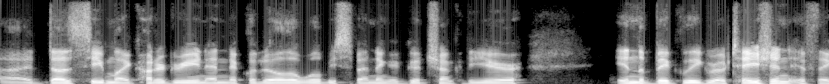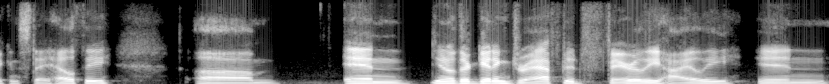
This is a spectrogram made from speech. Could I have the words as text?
uh, it does seem like Hunter Greene and Nick will be spending a good chunk of the year in the big league rotation if they can stay healthy. Um, and you know they're getting drafted fairly highly in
